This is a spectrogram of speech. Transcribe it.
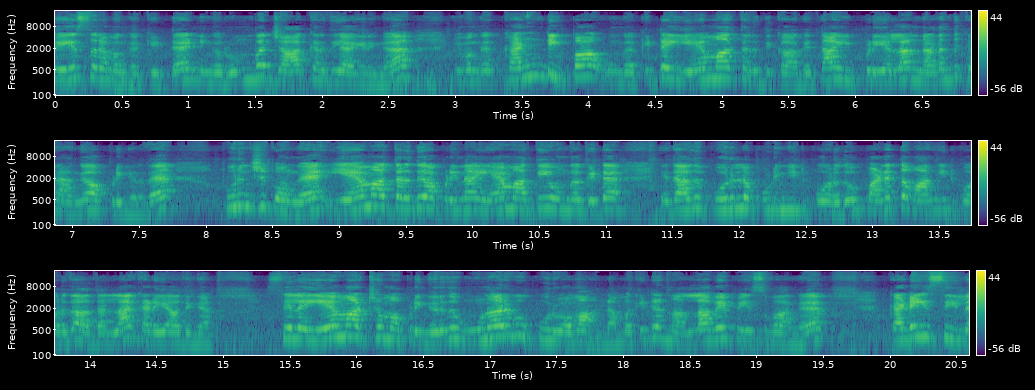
பேசுறவங்க கிட்ட நீங்க ரொம்ப ஜாக்கிரதையா இருங்க இவங்க கண்டிப்பா உங்ககிட்ட ஏமாத்துறதுக்காகத்தான் இப்படியெல்லாம் நடந்துக்கிறாங்க அப்படிங்கிறத புரிஞ்சுக்கோங்க. ஏமாத்துறது அப்படின்னா ஏமாத்தி உங்ககிட்ட ஏதாவது பொருளை பிடுங்கிட்டு போறதோ பணத்தை வாங்கிட்டு போறதோ அதெல்லாம் கிடையாதுங்க. சில ஏமாற்றம் அப்படிங்கிறது உணர்வு பூர்வமா நம்ம கிட்ட நல்லாவே பேசுவாங்க. கடைசியில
